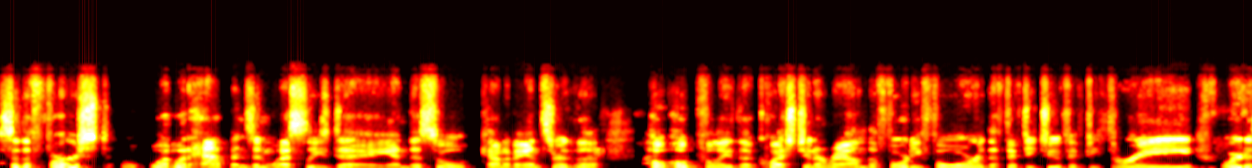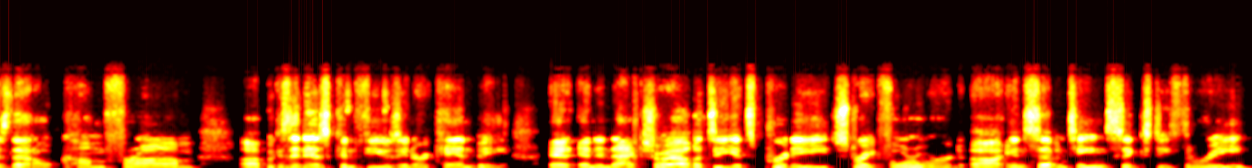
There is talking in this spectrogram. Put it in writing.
so the first what what happens in wesley's day and this will kind of answer the ho- hopefully the question around the 44 the 52 53 where does that all come from uh, because it is confusing or it can be and, and in actuality it's pretty straightforward uh, in 1763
